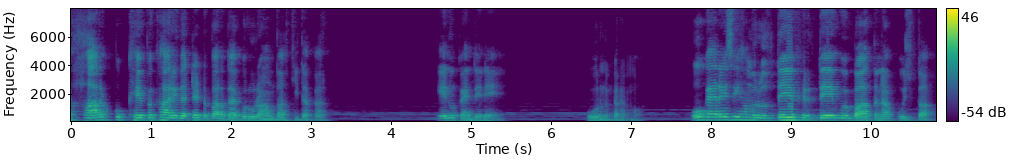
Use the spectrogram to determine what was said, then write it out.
ਹਰ ਭੁੱਖੇ ਭਿਖਾਰੀ ਦਾ ਢਿੱਡ ਭਰਦਾ ਗੁਰੂ ਰਾਮਦਾਸ ਜੀ ਦਾ ਘਰ। ਇਹਨੂੰ ਕਹਿੰਦੇ ਨੇ ਪੂਰਨ ਕਰਮ। ਉਹ ਕਹਿ ਰਹੇ ਸੀ, ਹਮ ਰੁਲਤੇ ਫਿਰਤੇ, ਕੋਈ ਬਾਤ ਨਾ ਪੁੱਛਤਾ।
